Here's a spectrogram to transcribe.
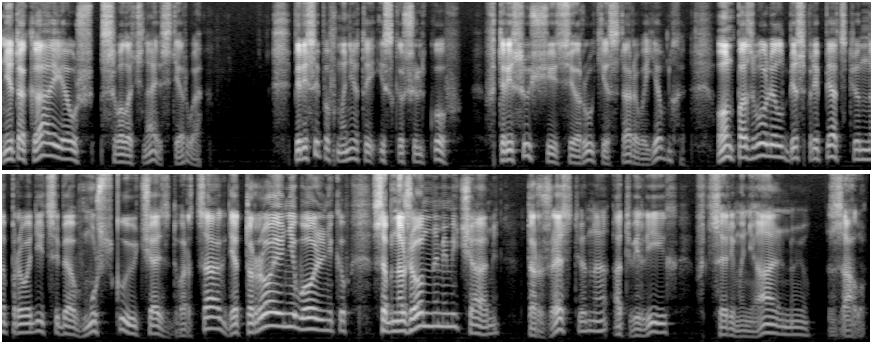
Не такая я уж сволочная стерва». Пересыпав монеты из кошельков, в трясущиеся руки старого евнуха, он позволил беспрепятственно проводить себя в мужскую часть дворца, где трое невольников с обнаженными мечами торжественно отвели их в церемониальную залу.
